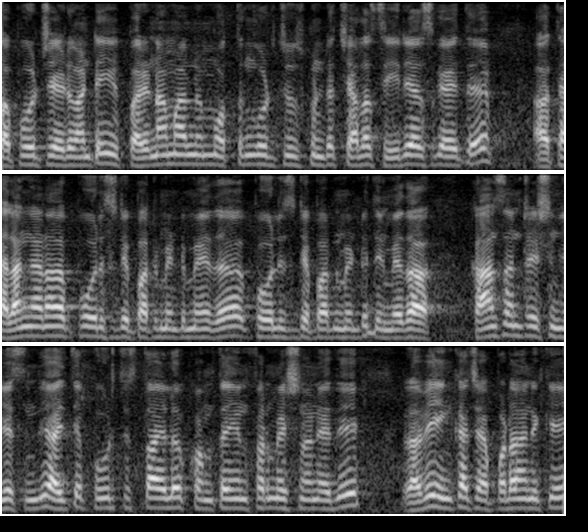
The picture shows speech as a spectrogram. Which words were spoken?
సపోర్ట్ చేయడం అంటే ఈ పరిణామాలను మొత్తం కూడా చూసుకుంటే చాలా సీరియస్గా అయితే తెలంగాణ పోలీస్ డిపార్ట్మెంట్ మీద పోలీస్ డిపార్ట్మెంట్ దీని మీద కాన్సన్ట్రేషన్ చేసింది. అయితే పూర్తి స్థాయిలో కొంత ఇన్ఫర్మేషన్ అనేది రవి ఇంకా చెప్పడానికి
